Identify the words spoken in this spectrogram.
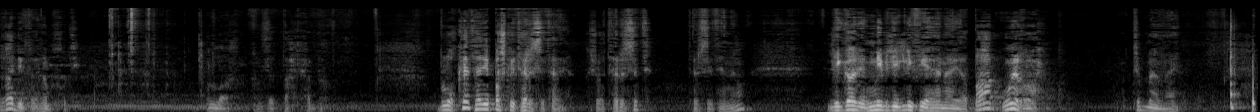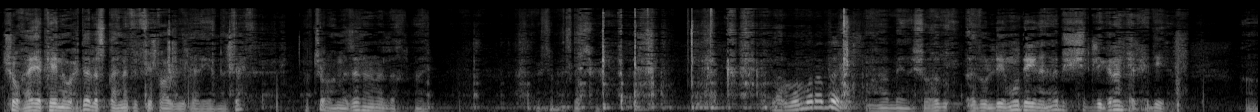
غادي نفهم خوتي. الله نزيد طاح الحبة. بلوكات هذه parce que تهرست هذه شوف تهرست؟ تهرست هنا. اللي قال النبلي اللي فيها هنايا طار وين راح؟ تبع معي. شوف هيا كاينة وحدة لاصقه هنا في الفيطار ها هي من تحت. تشوف مازال هنا الآخر هاي راه باين ها باين شوف هذو هذو اللي مو داينه هنا باش يشد لي كران تاع الحديد ها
